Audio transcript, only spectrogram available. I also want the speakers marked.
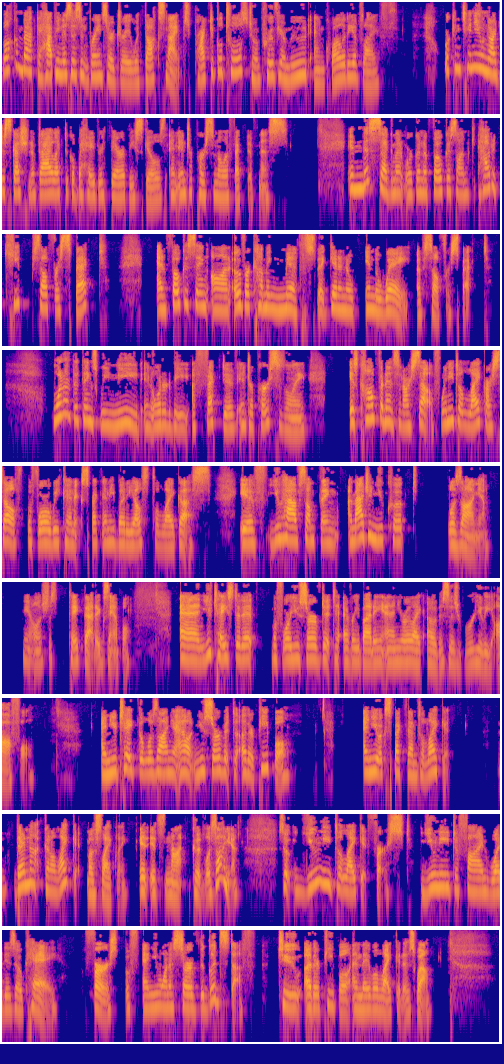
Speaker 1: Welcome back to Happiness Isn't Brain Surgery with Doc Snipes practical tools to improve your mood and quality of life. We're continuing our discussion of dialectical behavior therapy skills and interpersonal effectiveness. In this segment, we're going to focus on how to keep self respect and focusing on overcoming myths that get in, a, in the way of self respect. One of the things we need in order to be effective interpersonally is confidence in ourselves. We need to like ourselves before we can expect anybody else to like us. If you have something, imagine you cooked lasagna. You know, let's just take that example. And you tasted it before you served it to everybody, and you're like, oh, this is really awful. And you take the lasagna out and you serve it to other people, and you expect them to like it. They're not going to like it, most likely. It, it's not good lasagna. So you need to like it first. You need to find what is okay first, and you want to serve the good stuff to other people, and they will like it as well.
